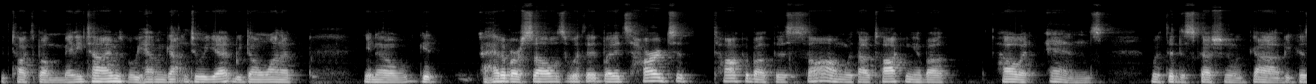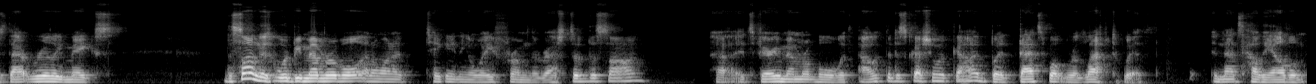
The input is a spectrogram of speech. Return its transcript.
we've talked about many times, but we haven't gotten to it yet. We don't want to, you know, get ahead of ourselves with it. But it's hard to talk about this song without talking about how it ends with the discussion with God, because that really makes the song is, would be memorable. I don't want to take anything away from the rest of the song. Uh, it's very memorable without the discussion with God, but that's what we're left with. And that's how the album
